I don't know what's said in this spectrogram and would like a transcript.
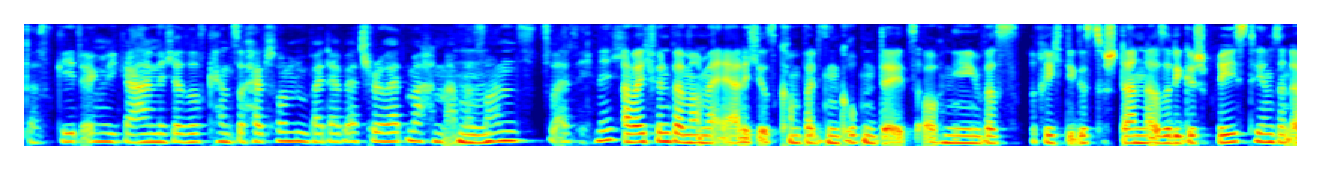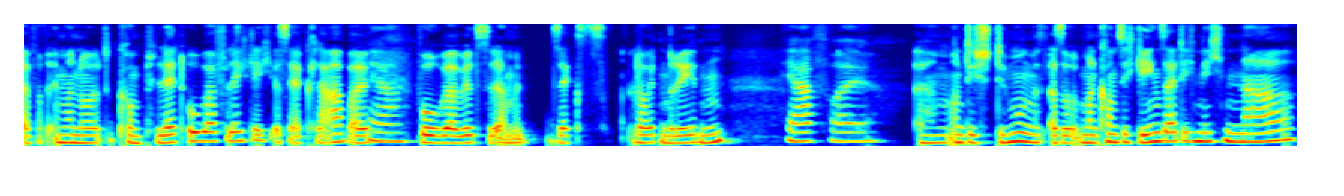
das geht irgendwie gar nicht. Also das kannst du halt schon bei der Bachelorette machen, aber mhm. sonst weiß ich nicht. Aber ich finde, wenn man mal ehrlich ist, kommt bei diesen Gruppendates auch nie was Richtiges zustande. Also die Gesprächsthemen sind einfach immer nur komplett oberflächlich, ist ja klar, weil ja. worüber willst du da mit sechs Leuten reden? Ja, voll. Ähm, und die Stimmung ist, also man kommt sich gegenseitig nicht nahe.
